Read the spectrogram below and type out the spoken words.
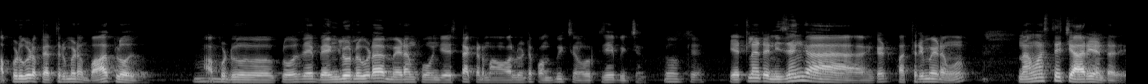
అప్పుడు కూడా పెత్తరి మేడం బాగా క్లోజ్. అప్పుడు క్లోజ్ అయ్యి బెంగళూరులో కూడా మేడం ఫోన్ చేస్తే అక్కడ మా వాళ్ళు ఉంటే పంపించాను వర్క్ చేయించాను ఓకే. ఎట్లా అంటే నిజంగా ఇంకా పత్రి మేడము నమస్తే చారి అంటది.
